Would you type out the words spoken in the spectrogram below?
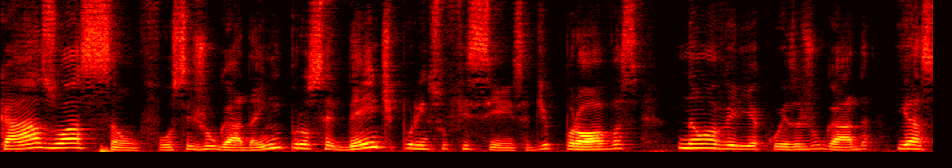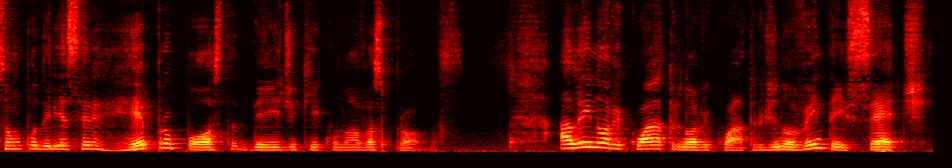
Caso a ação fosse julgada improcedente por insuficiência de provas, não haveria coisa julgada e a ação poderia ser reproposta desde que com novas provas. A Lei 9494 de 97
